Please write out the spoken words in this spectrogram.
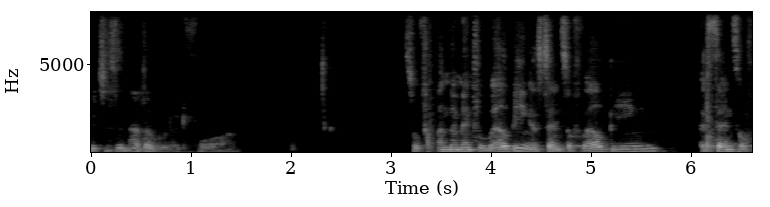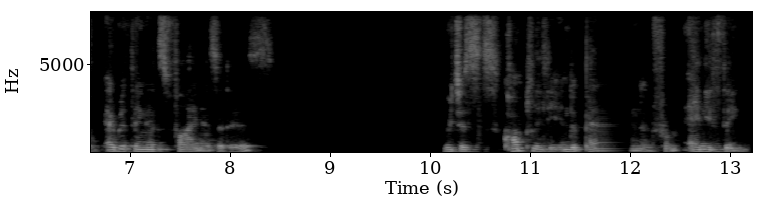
which is another word for so fundamental well-being, a sense of well-being, a sense of everything is fine as it is, which is completely independent from anything,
